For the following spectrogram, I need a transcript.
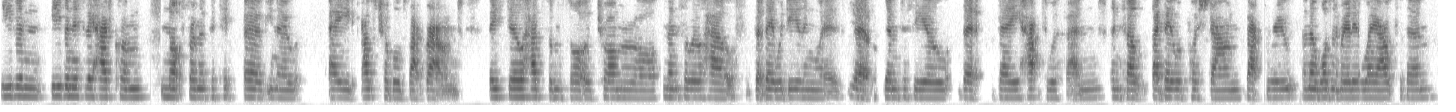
even even if they had come not from a particular, uh, you know, a as troubled background, they still had some sort of trauma or mental ill health that they were dealing with yeah. that them to feel that they had to offend and felt like they were pushed down that route and there wasn't really a way out for them.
